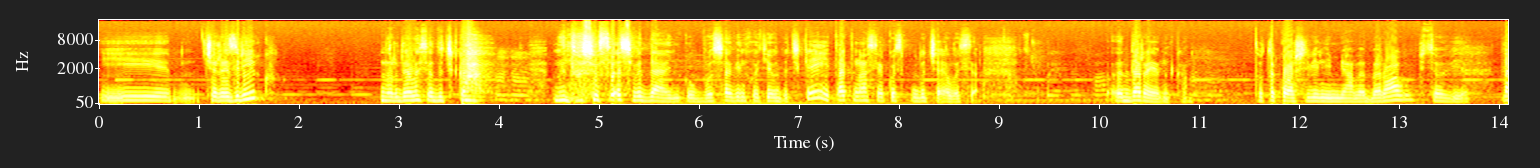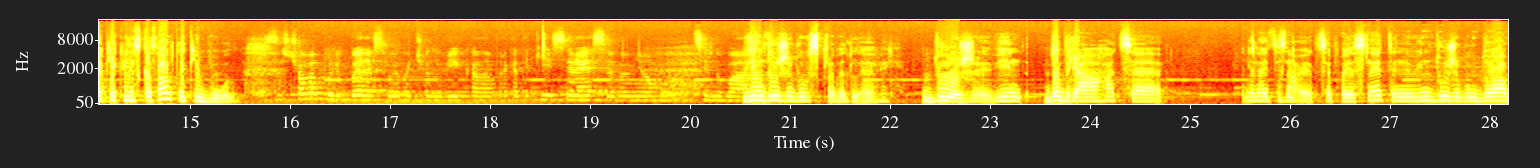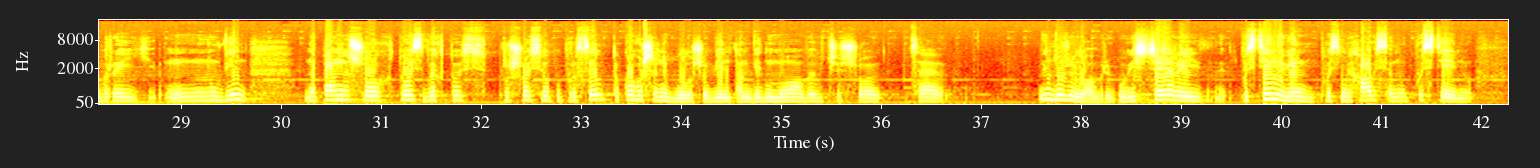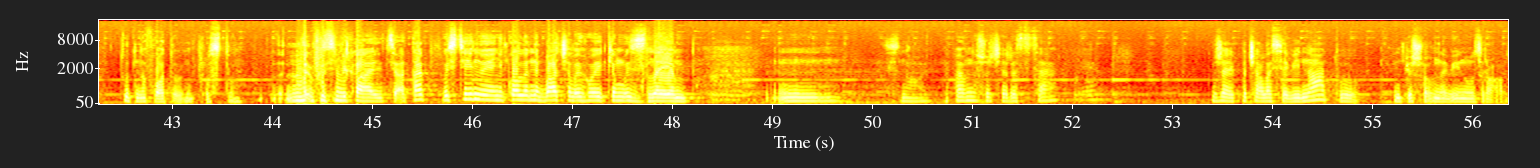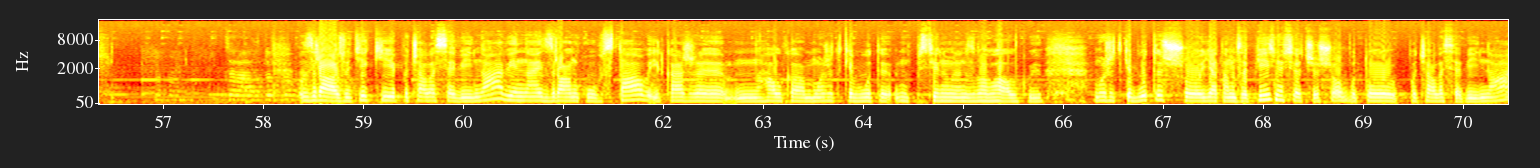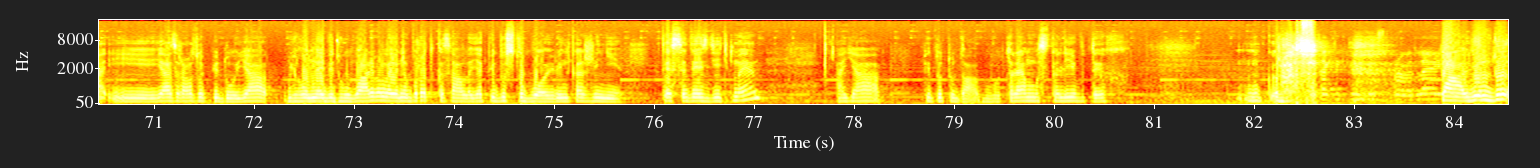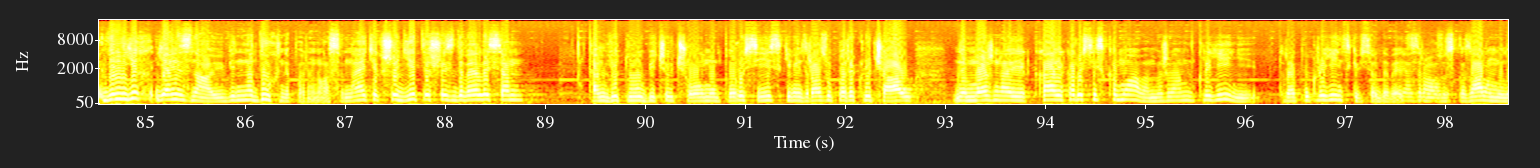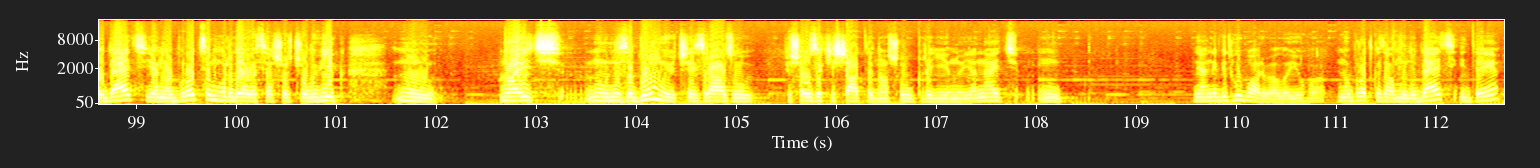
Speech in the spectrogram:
і через рік народилася дочка. Ми дуже все швиденько, бо ще він хотів дочки, і так в нас якось вийшло. Назвали? Даринка. То також він ім'я вибирав, все він. Так як він сказав, так і було. Полюбили свого чоловіка? Наприклад, якісь риси ви в ньому цінували? Він дуже був справедливий. Дуже. Він добряга, це. Я навіть не знаю, як це пояснити. Ну, він дуже був добрий. Ну, він, напевно, що хтось би хтось про щось його попросив, такого ще не було, щоб він там відмовив чи що. Це він дуже добрий був і щирий. Постійно він посміхався, ну постійно. Тут на фото він просто не посміхається. А так постійно я ніколи не бачила його якимось злим. Не знаю, напевно, що через це. Вже як почалася війна, то він пішов на війну зразу. Зразу, тільки почалася війна, він навіть зранку встав і каже: Галка, може таке бути, він постійно мене назвав Галкою. Може таке бути, що я там запізнюся чи що, бо то почалася війна, і я зразу піду. Я його не відговарювала, я наоборот казала, я піду з тобою. Він каже: Ні, ти сиди з дітьми, а я піду туди, бо треба москалів тих. Ну, коротше. Так як він був справедливий. Так, він, він їх, я не знаю, він на дух не переносив. Навіть якщо діти щось дивилися там в Ютубі чи в чому, по-російськи, він зразу переключав. Не можна, яка, яка російська мова? Ми живемо в Україні, треба по-українськи все дивитися. Я зразу сказала, молодець, я наоборот цим гордилася, що чоловік, ну, навіть ну, не задумуючись, зразу пішов захищати нашу Україну. Я навіть ну, я не відговорювала його. Наоборот, казав, молодець, іди.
